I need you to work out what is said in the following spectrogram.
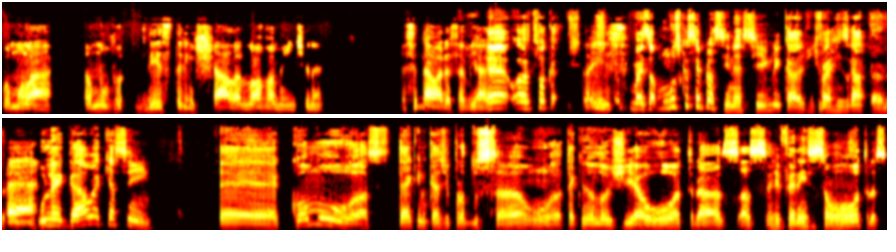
vamos lá, vamos destrinchá-la novamente, né? Vai ser da hora essa viagem. É, só que, é isso. Mas a música é sempre assim, né? Cíclica, a gente vai resgatando. É. O legal é que, assim, é, como as técnicas de produção, a tecnologia é outra, as, as, referências são outras,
